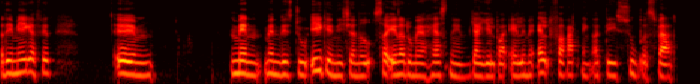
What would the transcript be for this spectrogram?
Og det er mega fedt. Øh, men, men hvis du ikke nicher ned, så ender du med at have sådan en, jeg hjælper alle med alt forretning, og det er super svært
